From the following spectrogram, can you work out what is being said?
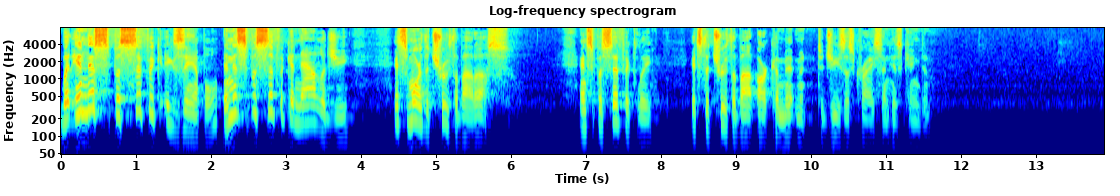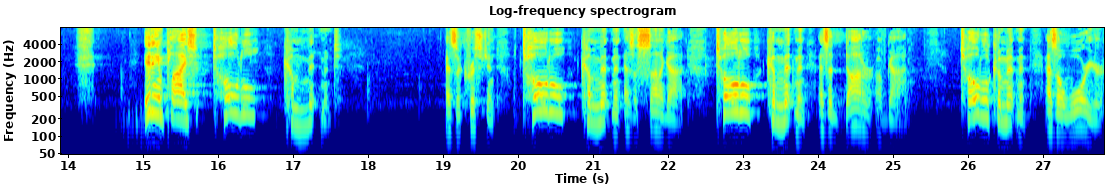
But in this specific example, in this specific analogy, it's more the truth about us. And specifically, it's the truth about our commitment to Jesus Christ and his kingdom. It implies total commitment as a Christian, total commitment as a son of God, total commitment as a daughter of God, total commitment as a warrior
